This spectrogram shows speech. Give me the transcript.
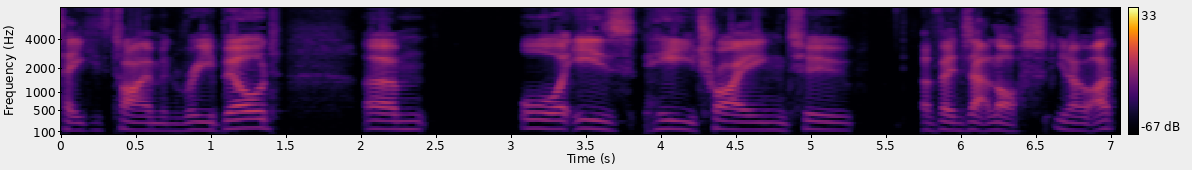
take his time and rebuild? Um, or is he trying to avenge that loss? You know, I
